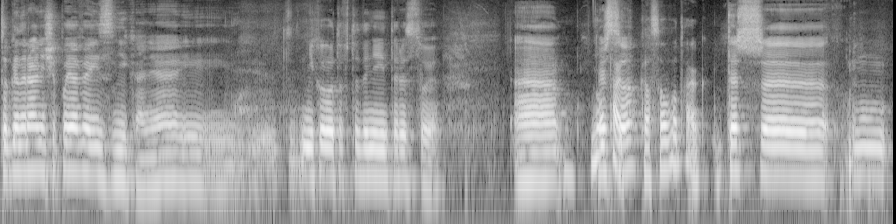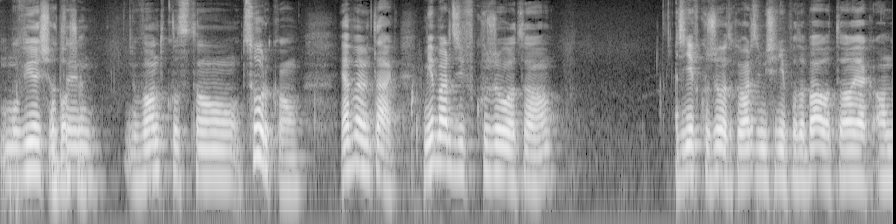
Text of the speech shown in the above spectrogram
to generalnie się pojawia i znika, nie? I, i nikogo to wtedy nie interesuje. No tak, co? kasowo tak. Też e, mówiłeś O o, tym wątku z tą córką. Ja powiem tak, mnie bardziej wkurzyło to, znaczy nie wkurzyło, tylko bardziej mi się nie podobało to, jak on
